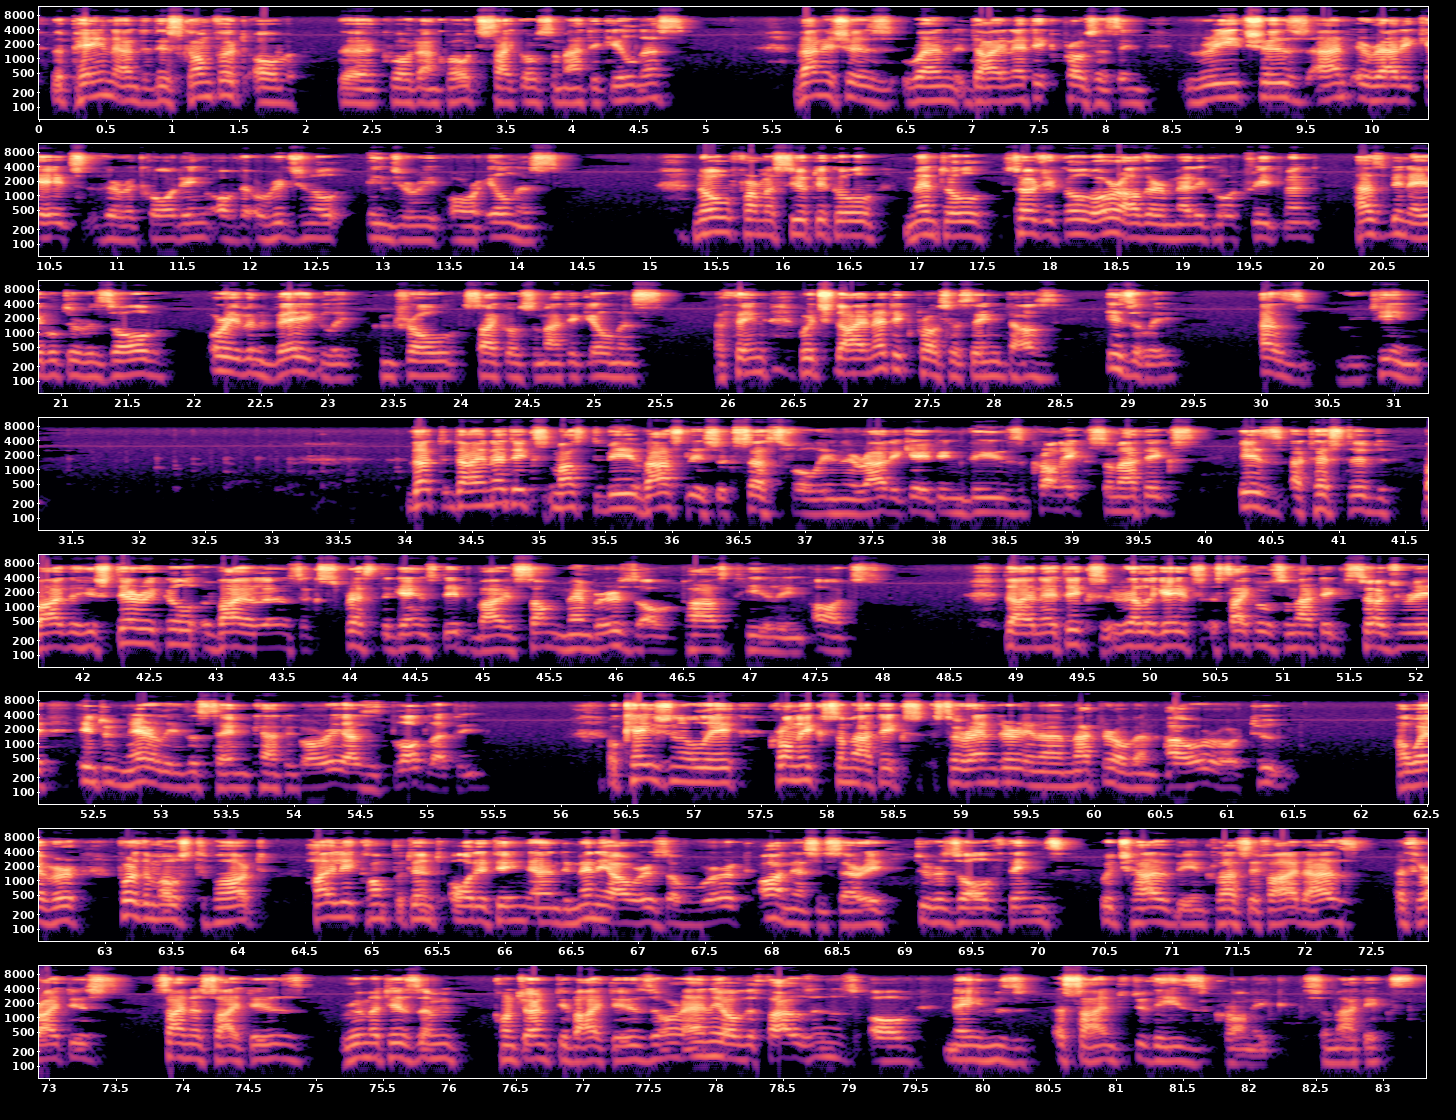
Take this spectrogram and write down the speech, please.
the pain and discomfort of the quote-unquote psychosomatic illness vanishes when Dianetic processing reaches and eradicates the recording of the original injury or illness. No pharmaceutical, mental, surgical, or other medical treatment has been able to resolve or even vaguely control psychosomatic illness, a thing which Dianetic processing does easily as routine. That Dianetics must be vastly successful in eradicating these chronic somatics is attested by the hysterical violence expressed against it by some members of past healing arts. Dianetics relegates psychosomatic surgery into nearly the same category as bloodletting. Occasionally, chronic somatics surrender in a matter of an hour or two. However, for the most part, highly competent auditing and many hours of work are necessary to resolve things which have been classified as arthritis, sinusitis, rheumatism, conjunctivitis, or any of the thousands of names assigned to these chronic somatics.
